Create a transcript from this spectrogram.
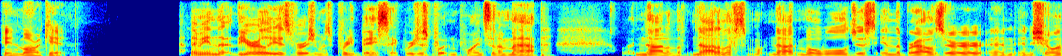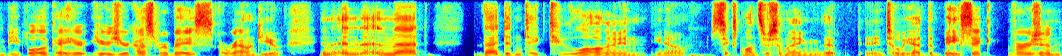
in market? I mean, the, the earliest version was pretty basic. We're just putting points in a map, not on the not on the not mobile, just in the browser and and showing people, okay, here here's your customer base around you, and and and that that didn't take too long. I mean, you know, six months or something that until we had the basic version,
